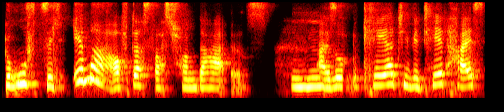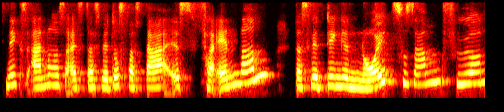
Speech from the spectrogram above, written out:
beruft sich immer auf das, was schon da ist. Mhm. Also Kreativität heißt nichts anderes, als dass wir das, was da ist, verändern, dass wir Dinge neu zusammenführen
